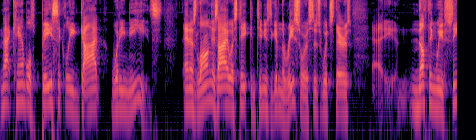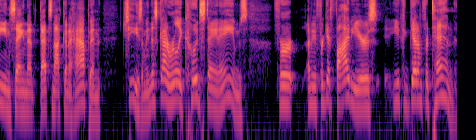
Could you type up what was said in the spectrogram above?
Matt Campbell's basically got what he needs. And as long as Iowa State continues to give him the resources, which there's uh, nothing we've seen saying that that's not going to happen, geez, I mean, this guy really could stay in Ames for, I mean, forget five years, you could get him for 10.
